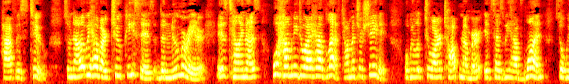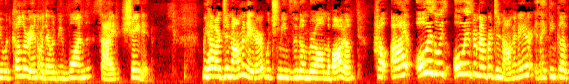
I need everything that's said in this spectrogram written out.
Half is two. So now that we have our two pieces, the numerator is telling us, well, how many do I have left? How much are shaded? We look to our top number. It says we have one, so we would color in or there would be one side shaded. We have our denominator, which means the number on the bottom. How I always, always, always remember denominator is I think of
